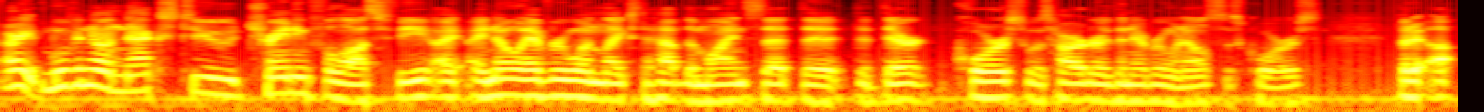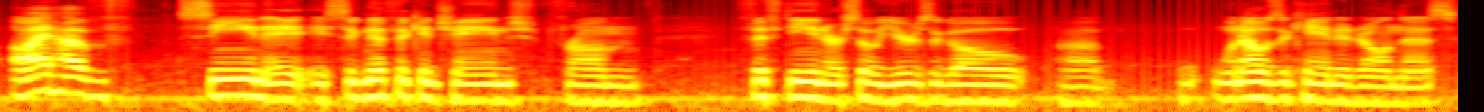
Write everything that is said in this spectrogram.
All right, moving on next to training philosophy. I, I, know everyone likes to have the mindset that, that their course was harder than everyone else's course, but I have seen a, a significant change from 15 or so years ago uh, when I was a candidate on this.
